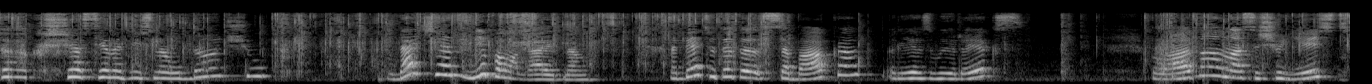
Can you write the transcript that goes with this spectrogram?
Так, сейчас я надеюсь на удачу. Удача не помогает нам. Опять вот эта собака, резвый Рекс. Ладно, у нас еще есть.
